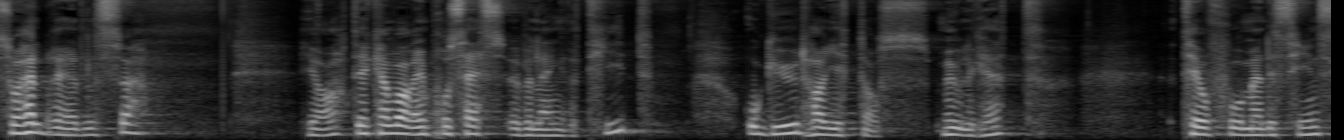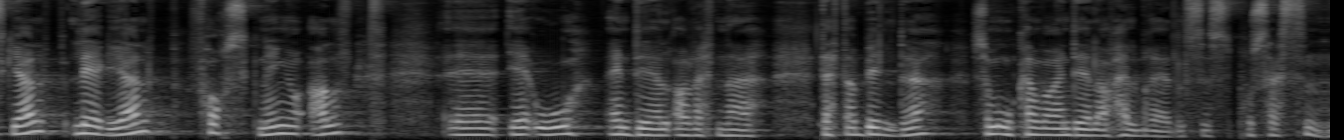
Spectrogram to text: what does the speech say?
Så helbredelse ja, det kan være en prosess over lengre tid. Og Gud har gitt oss mulighet til å få medisinsk hjelp, legehjelp, forskning og alt er òg en del av denne, dette bildet, som òg kan være en del av helbredelsesprosessen.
